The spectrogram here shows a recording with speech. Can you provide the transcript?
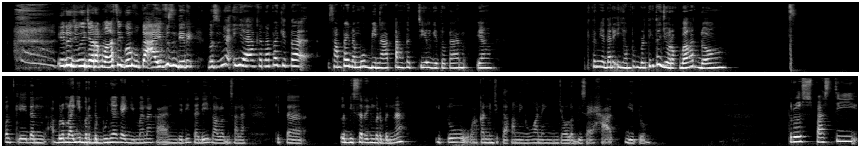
Itu juga jorok banget sih gue buka aib sendiri. Maksudnya iya kenapa kita sampai nemu binatang kecil gitu kan yang kita menyadari iya ampun berarti kita jorok banget dong oke dan belum lagi berdebunya kayak gimana kan. Jadi tadi kalau misalnya kita lebih sering berbenah itu akan menciptakan lingkungan yang jauh lebih sehat gitu. Terus pasti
